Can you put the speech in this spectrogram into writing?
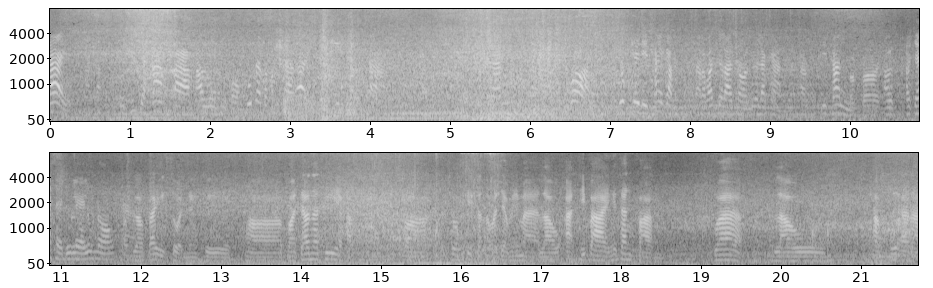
ได้นะครับคนที่จะห้ามตามอารมณ์ของผู้ใต้บังคับบัญชาได้ผู้บังคับบัญชาดังนั้นก็ยกเครดิตให้กับสารวัตรจราจรด้วยละกันนะครับ ที่ท่านแล้วก็ เอาเอาใจใส่ดูแลลูกน้องเราก็อีกส่วนหนึ่งคือพอพอเจ้าหน้าที่อะครับพอช่วงที่สารวัตรยังไม่มา เราอธิบายให้ท่านฟังว่าเราทำเพื่ออะไร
